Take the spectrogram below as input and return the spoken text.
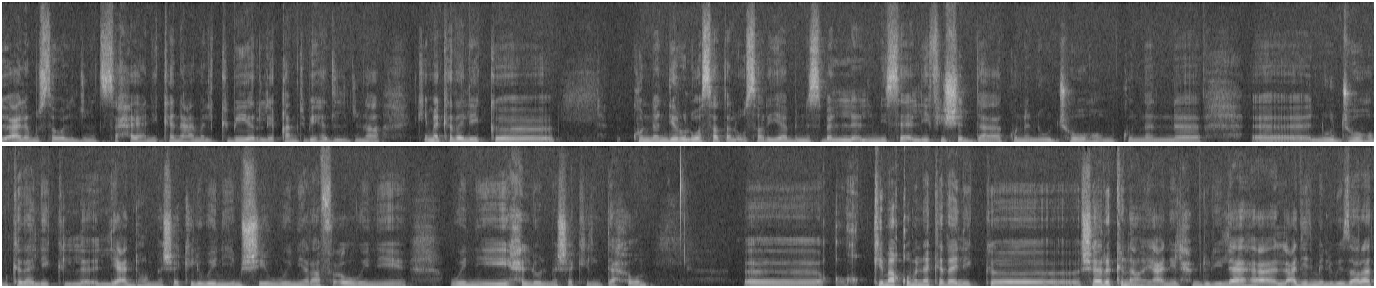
على مستوى لجنه الصحة يعني كان عمل كبير اللي قامت به هذه اللجنة. كما كذلك آه، كنا نديروا الوساطة الأسرية بالنسبة للنساء اللي في شدة كنا نوجهوهم كنا نوجهوهم كذلك اللي عندهم مشاكل وين يمشي وين يرافعوا وين وين يحلوا المشاكل نتاعهم. آه، كما قمنا كذلك آه، شاركنا يعني الحمد لله العديد من الوزارات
